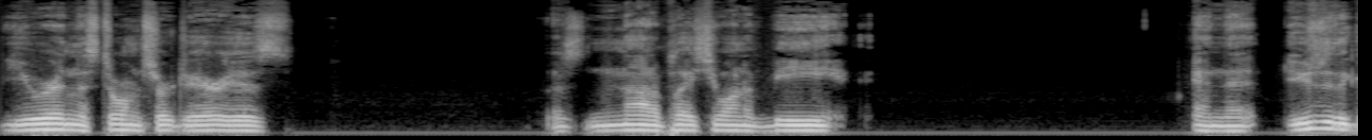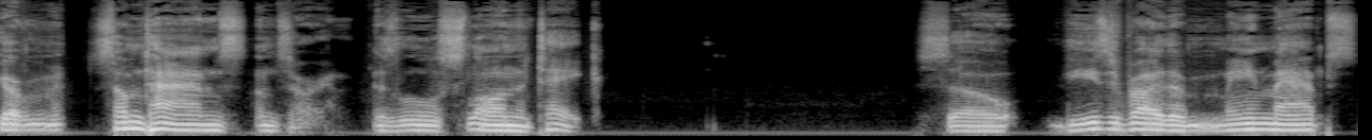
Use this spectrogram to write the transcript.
you were in the storm surge areas, that's not a place you want to be. And that usually the government sometimes, I'm sorry, is a little slow on the take. So these are probably the main maps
